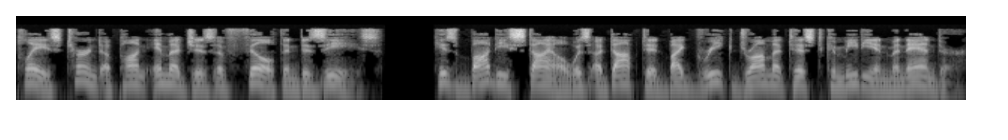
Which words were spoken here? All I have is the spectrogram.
plays turned upon images of filth and disease. His body style was adopted by Greek dramatist comedian Menander.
